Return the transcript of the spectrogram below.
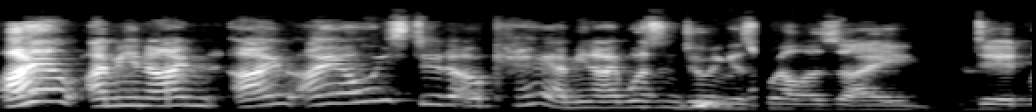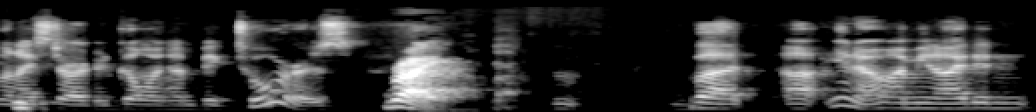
I I mean I'm I I always did okay. I mean I wasn't doing as well as I did when I started going on big tours, Right. but uh, you know I mean I didn't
